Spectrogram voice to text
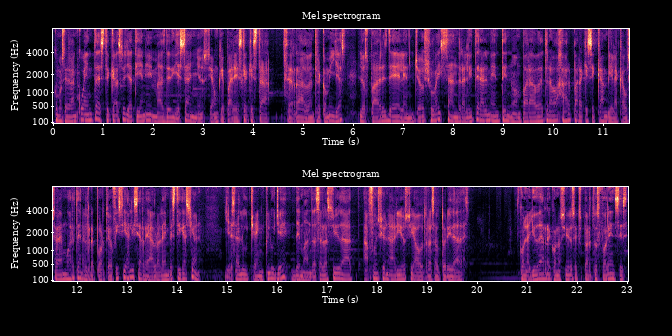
Como se dan cuenta, este caso ya tiene más de 10 años y aunque parezca que está cerrado, entre comillas, los padres de Ellen, Joshua y Sandra literalmente no han parado de trabajar para que se cambie la causa de muerte en el reporte oficial y se reabra la investigación. Y esa lucha incluye demandas a la ciudad, a funcionarios y a otras autoridades. Con la ayuda de reconocidos expertos forenses,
